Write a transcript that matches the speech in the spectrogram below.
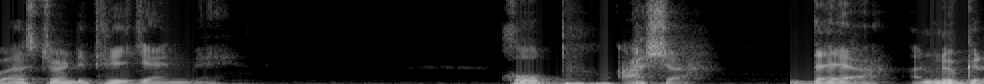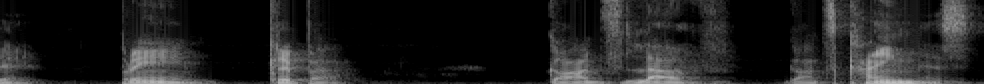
वर्स ट्वेंटी थ्री के एंड में। होप, आशा, दया, अनुग्रह, प्रेम, कृपा God's love God's kindness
